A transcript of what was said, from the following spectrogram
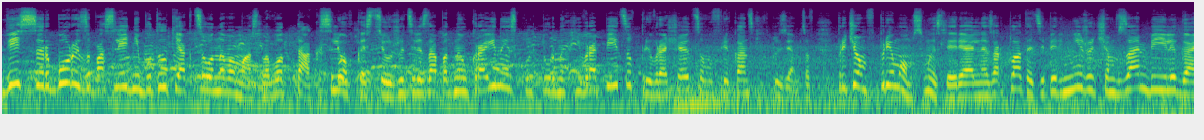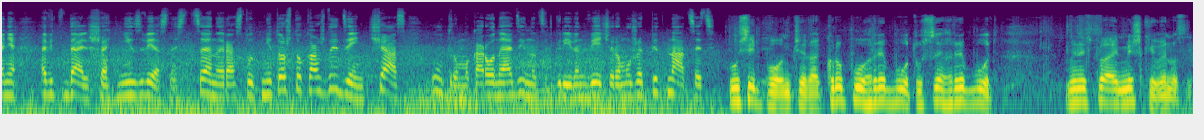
Весь сыр-бор из-за последней бутылки акционного масла. Вот так, с легкостью, жители Западной Украины из культурных европейцев превращаются в африканских туземцев. Причем в прямом смысле реальная зарплата теперь ниже, чем в Замбии или Гане. А ведь дальше неизвестность. Цены растут не то что каждый день, час. Утром макароны 11 гривен, вечером уже 15. У сільпо вчора крупу грибуть, усе грибуть. Ми не співаємо мішки виносити.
